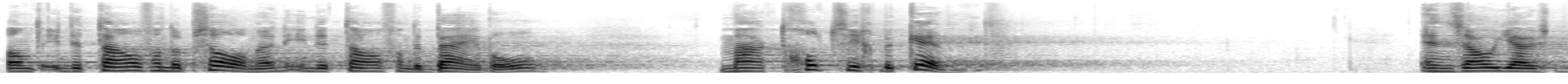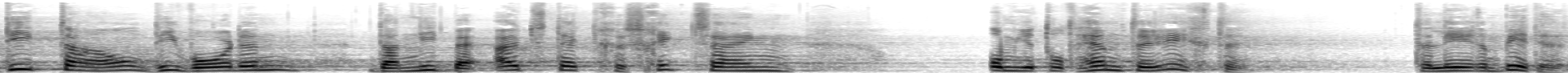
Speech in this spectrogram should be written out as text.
Want in de taal van de psalmen, in de taal van de Bijbel, maakt God zich bekend. En zou juist die taal, die woorden, dan niet bij uitstek geschikt zijn om je tot Hem te richten, te leren bidden?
